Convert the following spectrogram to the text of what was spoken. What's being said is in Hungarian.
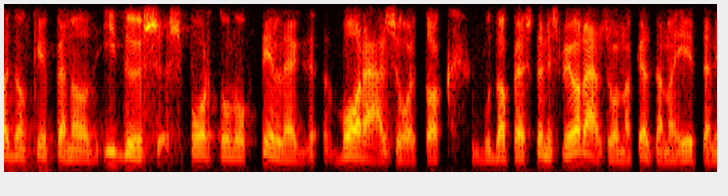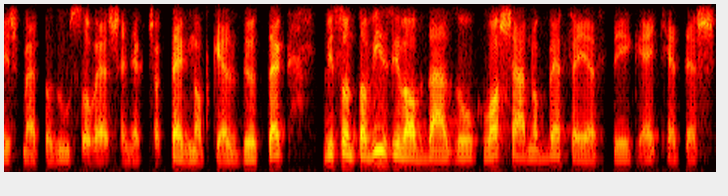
tulajdonképpen az idős sportolók tényleg varázsoltak Budapesten, és mi varázsolnak ezen a héten is, mert az úszóversenyek csak tegnap kezdődtek, viszont a vízilabdázók vasárnap befejezték egyhetes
